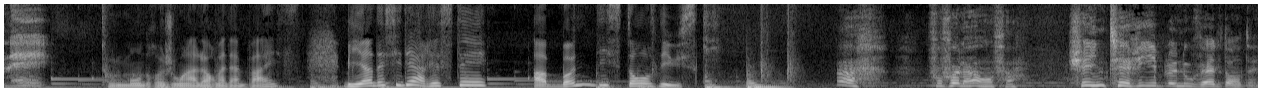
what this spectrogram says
Venez Tout le monde rejoint alors Madame Weiss, bien décidée à rester à bonne distance des huskies. Ah, vous voilà enfin. J'ai une terrible nouvelle, Dandel.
